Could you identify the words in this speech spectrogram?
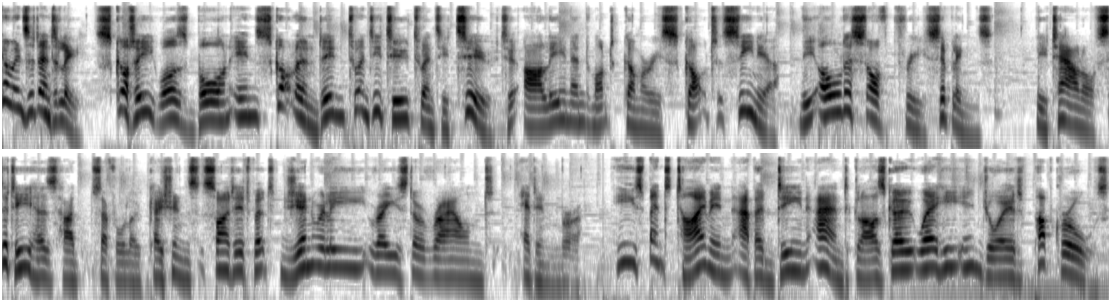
Coincidentally, Scotty was born in Scotland in 2222 to Arlene and Montgomery Scott Sr., the oldest of three siblings. The town or city has had several locations cited, but generally raised around Edinburgh. He spent time in Aberdeen and Glasgow where he enjoyed pub crawls.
